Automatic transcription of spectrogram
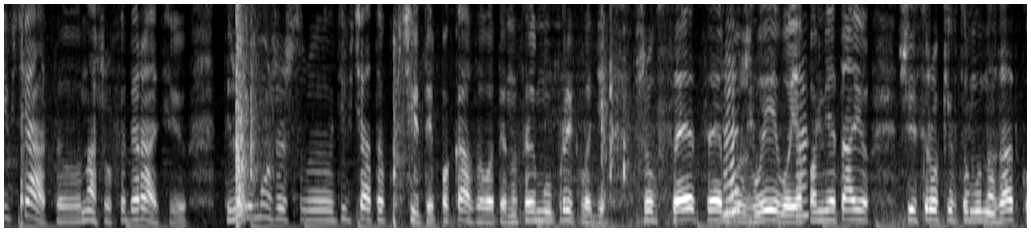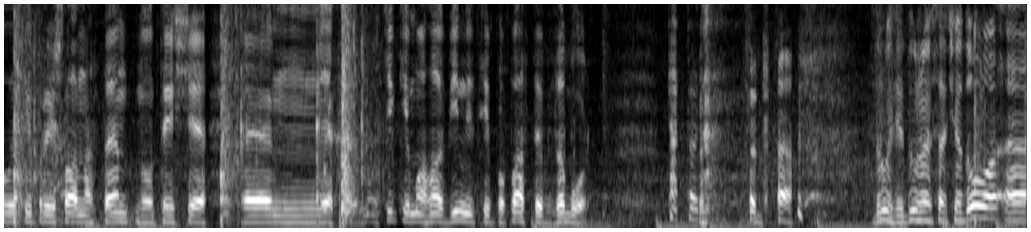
дівчат в нашу федерацію. Ти ж можеш е, дівчаток вчити, показувати на своєму прикладі, що все це Так, можливо. Я пам'ятаю 6 років тому назад, коли ти прийшла на стенд, ну ти ще е, м, як ну, тільки могла в Вінниці попасти в забор. Так, точно. Друзі, дуже все чудово, е,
